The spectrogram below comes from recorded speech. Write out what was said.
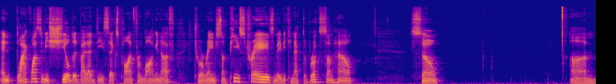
And black wants to be shielded by that d6 pawn for long enough to arrange some piece trades, maybe connect the rooks somehow. So, um,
